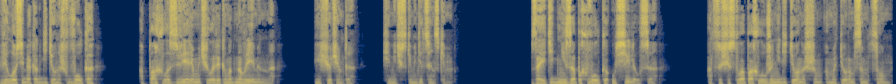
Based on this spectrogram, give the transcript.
вело себя как детеныш волка, а пахло зверем и человеком одновременно, еще чем-то химически-медицинским. За эти дни запах волка усилился — от существа пахло уже не детенышем, а матерым самцом.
